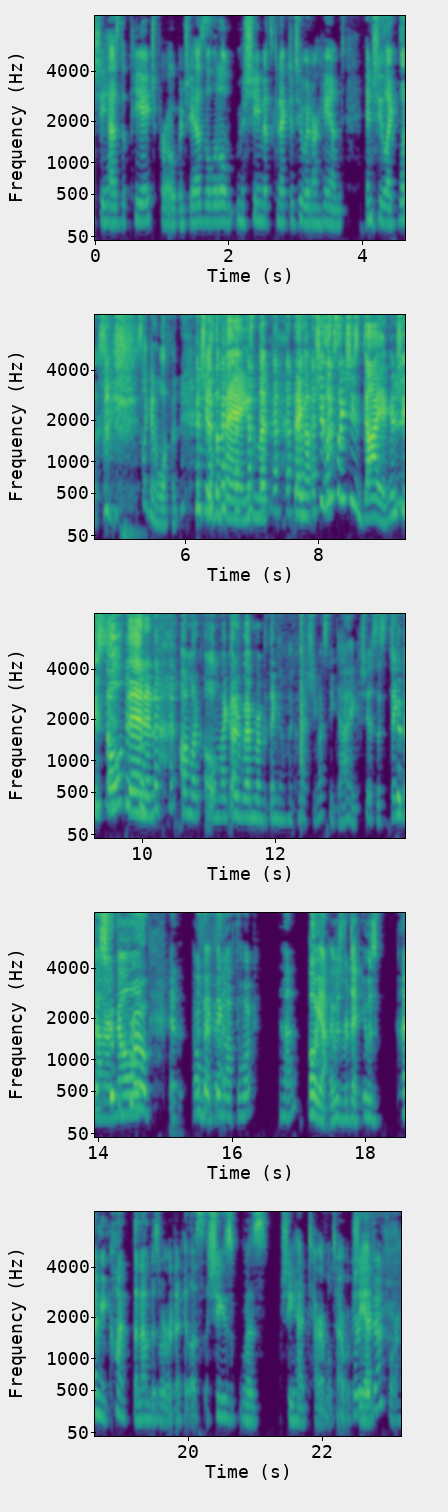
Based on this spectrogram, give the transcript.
she has the pH probe, and she has the little machine that's connected to in her hand, and she like looks like she's like an orphan, and she has the bangs and the thing on. She looks like she's dying, and she's so thin, and I'm like, oh my god. I remember thinking, oh my god, she must be dying. She has this thing down her nose. probe. And, oh Was that thing off the hook? Huh? Oh yeah, it was ridiculous. It was. I mean, con- the numbers were ridiculous. She's was she had terrible, terrible. What she had they done for?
